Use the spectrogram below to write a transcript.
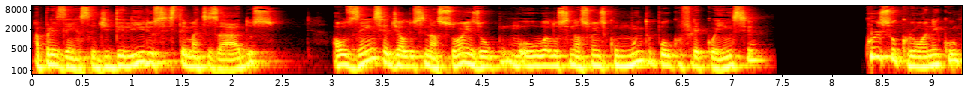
a presença de delírios sistematizados, ausência de alucinações ou, ou alucinações com muito pouca frequência, curso crônico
